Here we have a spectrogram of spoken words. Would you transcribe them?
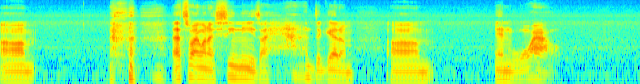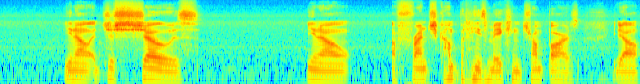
Um, that's why when I seen these, I had to get them. and wow, you know, it just shows, you know, a French company's making Trump bars. You know,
